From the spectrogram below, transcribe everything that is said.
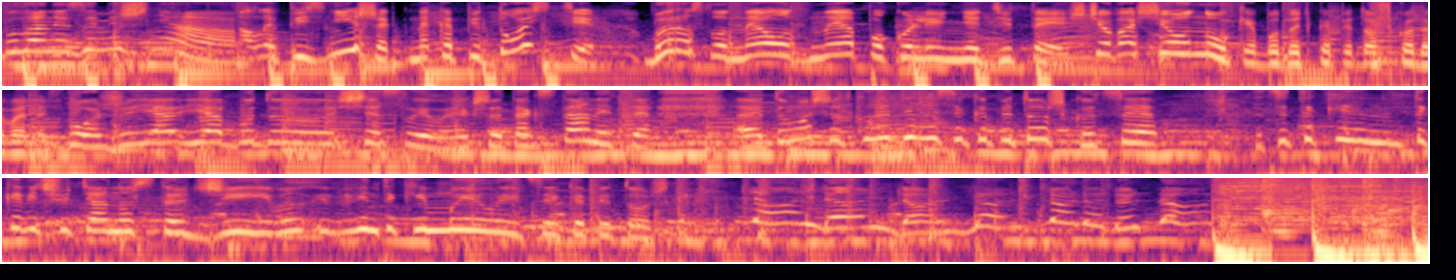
була не заміжня. Але пізніше на капітості виросло не одне покоління дітей. Що ваші онуки будуть капітошку дивитися? Боже, я, я буду щаслива, якщо так станеться. Е, Тому що коли дивишся капітошку, це, це таке, таке відчуття ностальджії. Він, він такий милий, цей капітошка. Ля-ля-ля-ля-ля-ля-ля.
